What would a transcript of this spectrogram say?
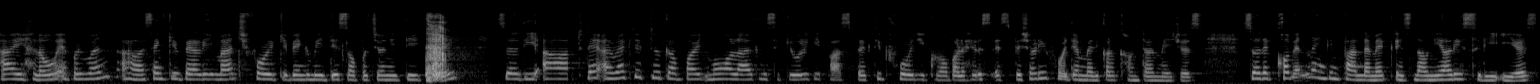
Hi, hello everyone. Uh, thank you very much for giving me this opportunity today. So the uh, today I'd like to talk about more like the security perspective for the global health, especially for the medical countermeasures. So the COVID-19 pandemic is now nearly three years,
